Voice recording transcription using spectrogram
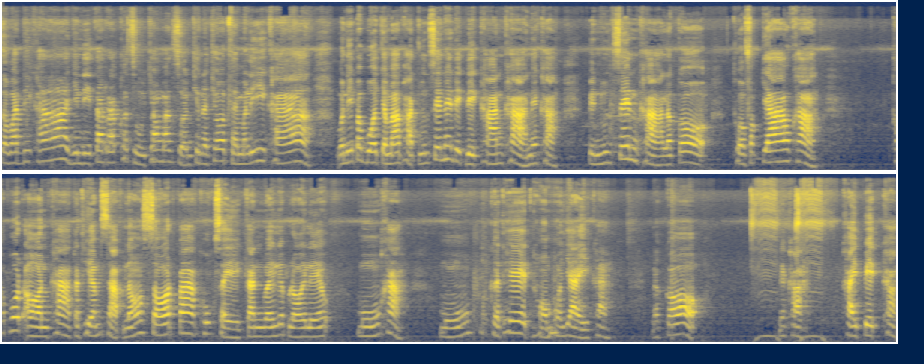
สวัสดีค่ะ ยินดีต้อนรับเข้าสู่ช่องบ้านสวนชินโชตแฟมิลี่ค่ะ วันนี้ป้าบัวจะมาผัดวุ้นเส้นให้เด็กๆทานค่ะเนี่ยค่ะ เป็นวุ้นเส้นค่ะ แล้วก็ถั่วฝักยาวค่ะข้าวโพดอ่อนค่ะ กระเทียมสับเนาะซอสป้าคลุกใส่กันไว้เรียบร้อยแล้ว หมูค่ะ หมูมะเขือเทศหอมหัวใหญ่ค่ะ แล้วก็เนี่ยค่ะไข่เป็ดค่ะ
